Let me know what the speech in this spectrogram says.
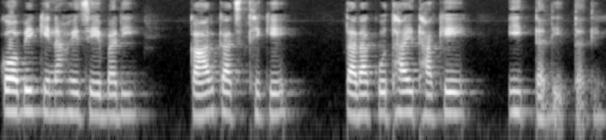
কবে কেনা হয়েছে এ বাড়ি? কার কাছ থেকে? তারা কোথায় থাকে? ইত্যাদি ইত্যাদি।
